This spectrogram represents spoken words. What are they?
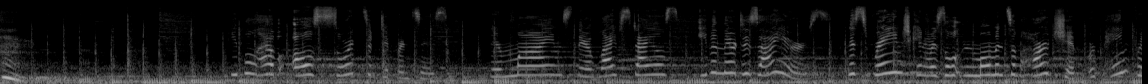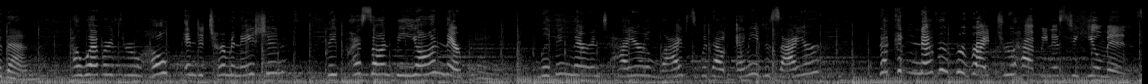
Hmm. People have all sorts of differences. Their minds, their lifestyles, even their desires. This range can result in moments of hardship or pain for them. However, through hope and determination, they press on beyond their pain, living their entire lives without any desire. That could never provide true happiness to humans.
